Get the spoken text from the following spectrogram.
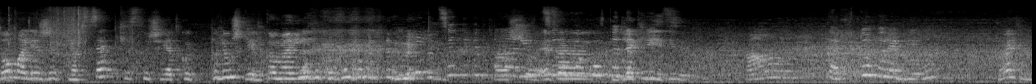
дома лежит на всякий случай. Я такой плюшки. Від комарів. Ні, це не від А комарів, що, це це упаковка для квітів? А, Так, хто бере білу? давайте мне.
